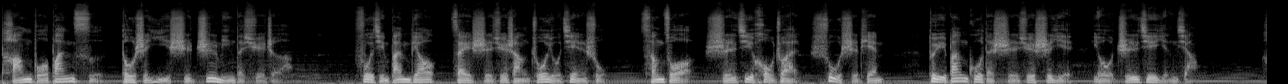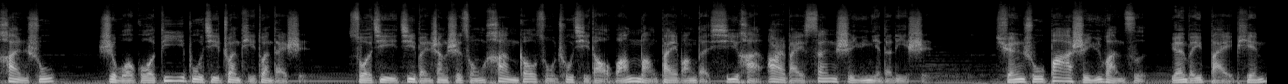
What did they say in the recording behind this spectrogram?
唐伯、班嗣都是一时知名的学者。父亲班彪在史学上卓有建树，曾作《史记后传》数十篇，对班固的史学事业有直接影响。《汉书》是我国第一部纪传体断代史。所记基本上是从汉高祖初起到王莽败亡的西汉二百三十余年的历史，全书八十余万字，原为百篇，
